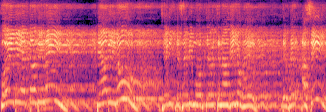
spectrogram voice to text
ਕੋਈ ਵੀ ਏਦਾਂ ਦੀ ਨਹੀਂ ਪਿਆਰੀ ਰੂਹ ਜਿਹੜੀ ਕਿਸੇ ਵੀ ਮੋਰਚੇ ਵਿੱਚ ਨਾ ਗਈ ਹੋਵੇ ਤੇ ਫਿਰ ਅਸੀਂ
